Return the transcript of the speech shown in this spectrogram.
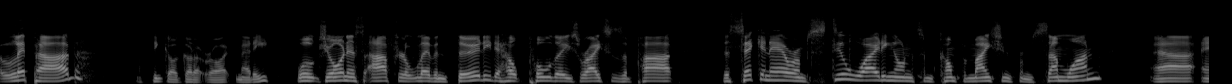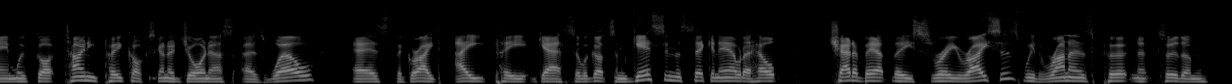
Leppard, I think I got it right, Matty, will join us after 11.30 to help pull these races apart. The second hour, I'm still waiting on some confirmation from someone. Uh, and we've got Tony Peacock's going to join us as well as the great AP Gath. So we've got some guests in the second hour to help chat about these three races with runners pertinent to them.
